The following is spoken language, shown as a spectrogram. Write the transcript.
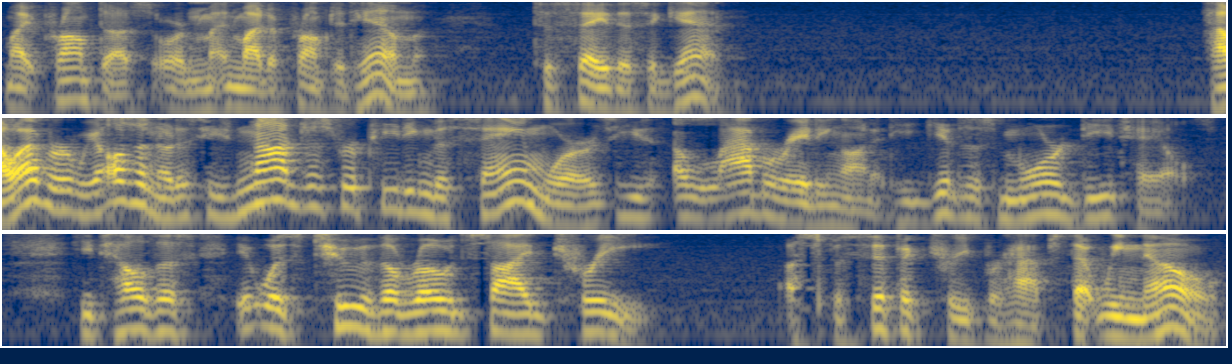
might prompt us, or might have prompted him to say this again. However, we also notice he's not just repeating the same words, he's elaborating on it. He gives us more details. He tells us it was to the roadside tree, a specific tree perhaps that we know.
